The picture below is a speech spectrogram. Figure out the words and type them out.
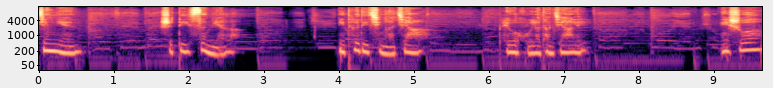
今年是第四年了，你特地请了假，陪我回了趟家里。你说，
